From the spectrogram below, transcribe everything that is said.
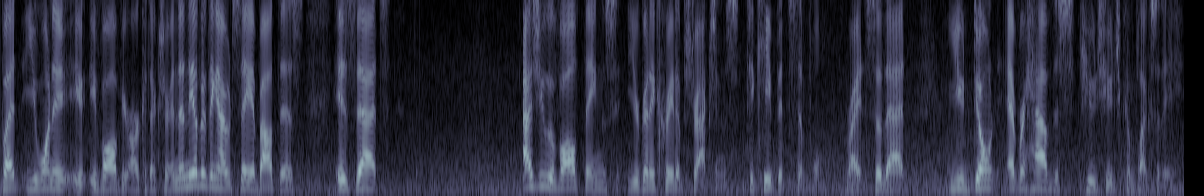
But you want to e- evolve your architecture. And then the other thing I would say about this is that as you evolve things, you're going to create abstractions to keep it simple, right? So that you don't ever have this huge, huge complexity.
